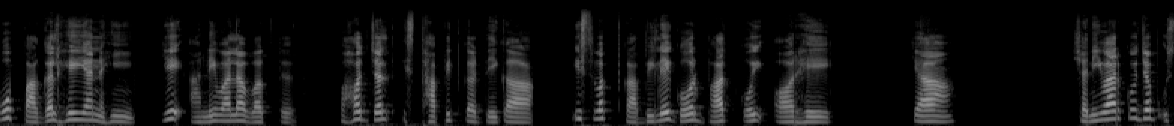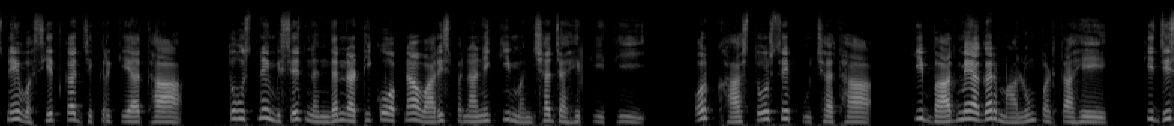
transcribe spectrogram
वो पागल है या नहीं, ये आने वाला वक्त बहुत जल्द स्थापित कर देगा। इस वक्त काबिल गौर बात कोई और है। क्या शनिवार को जब उसने वसीयत का ज़िक्र किया था तो उसने मिसेज नंदन राठी को अपना वारिस बनाने की मंशा ज़ाहिर की थी और ख़ास तौर से पूछा था कि बाद में अगर मालूम पड़ता है कि जिस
